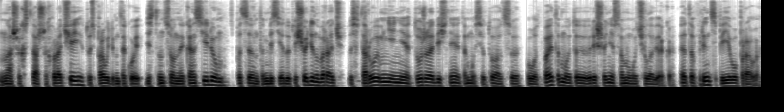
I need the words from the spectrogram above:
наших старших врачей, то есть проводим такой дистанционный консилиум, с пациентом беседует еще один врач, то есть второе мнение тоже объясняет ему ситуацию. Вот, поэтому это решение самого человека. Это, в принципе, его право.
